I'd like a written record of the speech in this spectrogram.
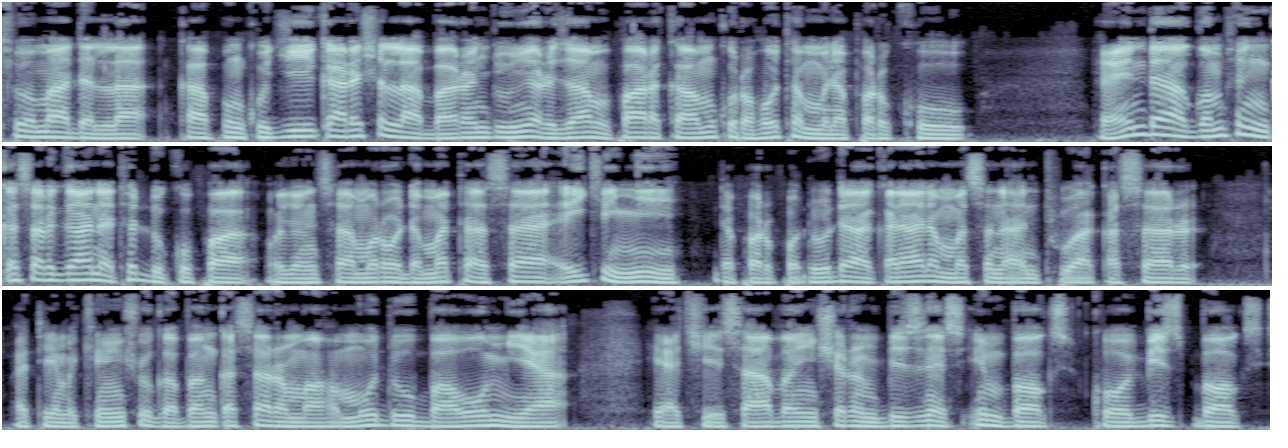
To madalla kafin ku ji ƙarashin labaran duniyar za mu fara kawo muku rahotonmu na farko. Yayin da gwamnatin ƙasar ghana ta dukufa wajen samarwa da matasa aikin yi da farfado da ƙananan masana'antu a ƙasar mataimakin shugaban ƙasar mahmudu bawomiya ya ce sabon shirin business inbox ko bizbox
